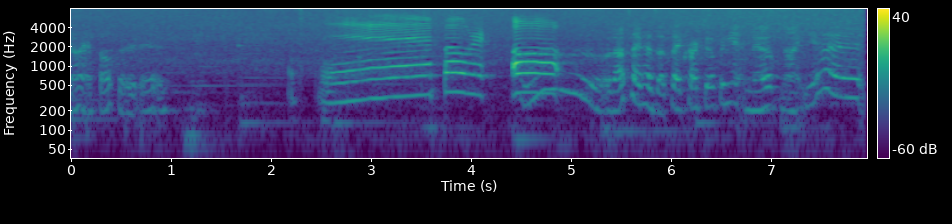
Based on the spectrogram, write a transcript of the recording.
No, I felt that it is. Let's flip over. Oh, Ooh, that side has that side cracked open yet? Nope, not yet.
